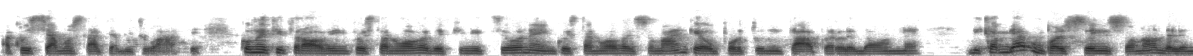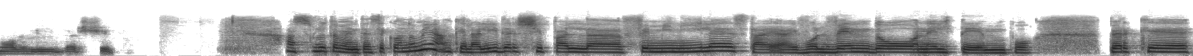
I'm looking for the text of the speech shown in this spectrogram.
a cui siamo stati abituati. Come ti trovi in questa nuova definizione, in questa nuova insomma anche opportunità per le donne di cambiare un po' il senso no? delle nuove leadership? Assolutamente, secondo me anche la leadership al femminile sta evolvendo nel tempo, perché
